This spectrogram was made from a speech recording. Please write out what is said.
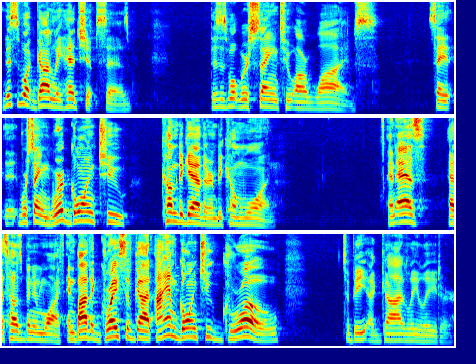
this is what godly headship says. This is what we're saying to our wives. Say, we're saying we're going to come together and become one. And as, as husband and wife, and by the grace of God, I am going to grow to be a godly leader.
